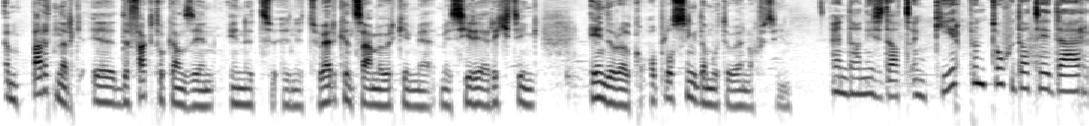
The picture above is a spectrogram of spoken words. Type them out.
een partner eh, de facto kan zijn in het, in het werken, samenwerking met, met Syrië richting eender welke oplossing, dat moeten wij nog zien. En dan is dat een keerpunt toch, dat hij daar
